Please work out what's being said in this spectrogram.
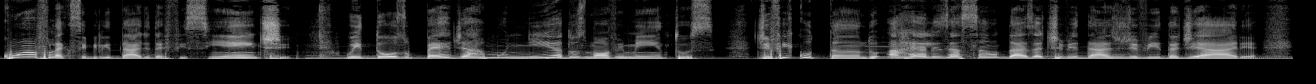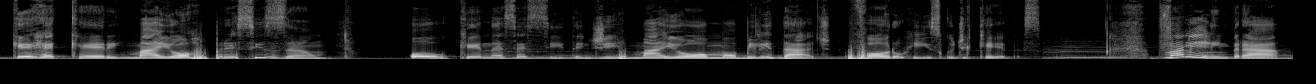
Com a flexibilidade deficiente, o idoso perde a harmonia dos movimentos, dificultando a realização das atividades de vida diária, que requerem maior precisão ou que necessitem de maior mobilidade, fora o risco de quedas. Vale lembrar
